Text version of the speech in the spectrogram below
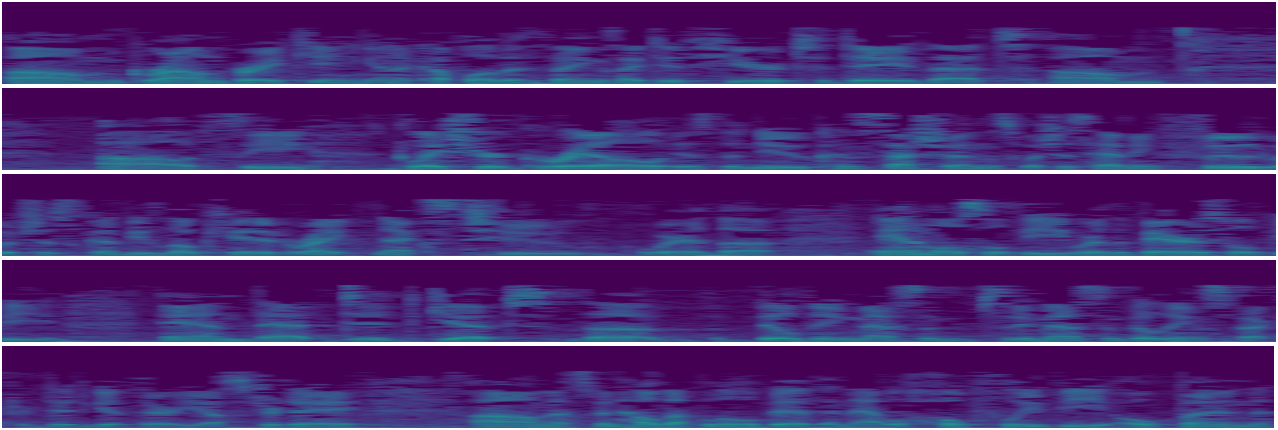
um, groundbreaking. And a couple other things I did hear today that um, uh, let's see, Glacier Grill is the new concessions, which is having food, which is going to be located right next to where the animals will be, where the bears will be. And that did get the building, Madison, City Madison building inspector did get there yesterday. Um, that's been held up a little bit, and that will hopefully be open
